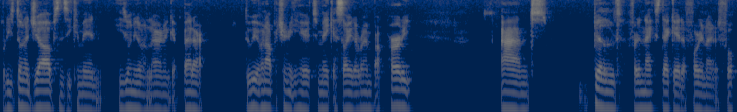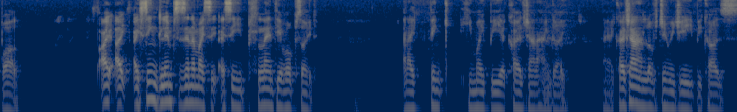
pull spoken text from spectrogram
But he's done a job since he came in. He's only going to learn and get better. Do we have an opportunity here to make a side around Brock Purdy and build for the next decade of 49ers football? I, I, I seen glimpses in him. I see I see plenty of upside. And I think he might be a Kyle Shanahan guy. Uh, Kyle Shanahan loves Jimmy G because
